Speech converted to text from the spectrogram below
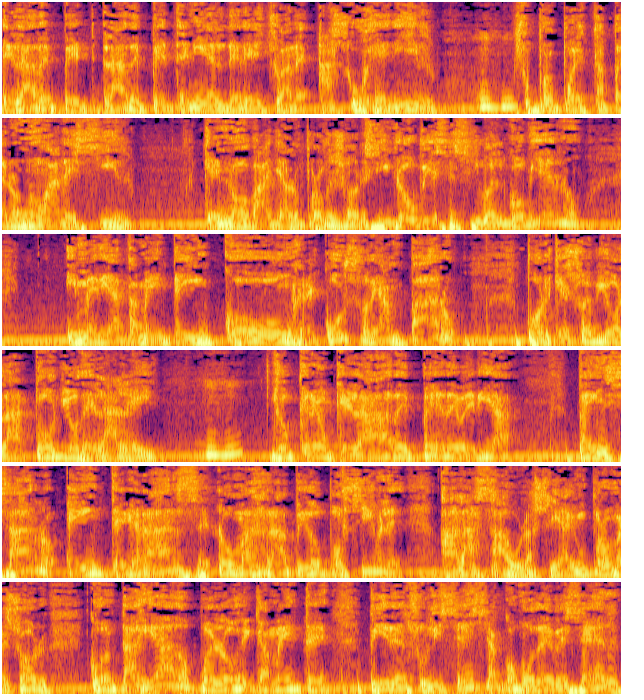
El ADP, el ADP tenía el derecho a, de- a sugerir su propuesta, pero no a decir que no vayan los profesores. Si yo hubiese sido el gobierno, inmediatamente hincó un recurso de amparo, porque eso es violatorio de la ley. Yo creo que la ADP debería pensarlo e integrarse lo más rápido posible a las aulas. Si hay un profesor contagiado, pues lógicamente piden su licencia como debe ser.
